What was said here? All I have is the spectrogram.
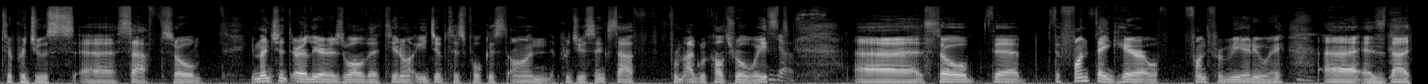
to produce uh, SAF. So you mentioned earlier as well that you know Egypt is focused on producing SAF from agricultural waste. Yes. Uh, so the the fun thing here, well, fun for me anyway, uh, is that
